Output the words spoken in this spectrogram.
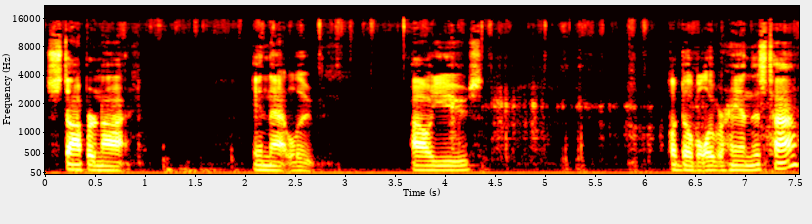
stopper knot in that loop. I'll use a double overhand this time.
